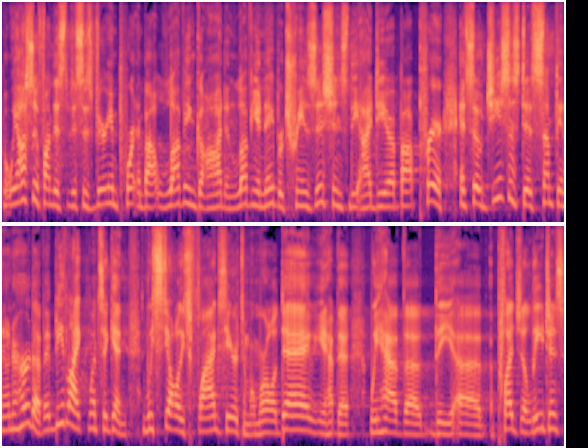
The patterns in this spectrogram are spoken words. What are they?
But we also find this, this is very important about loving God and loving your neighbor transitions the idea about prayer. And so Jesus does something unheard of. It'd be like, once again, we see all these flags here. It's Memorial Day. We have the, we have the, the uh, Pledge of Allegiance.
